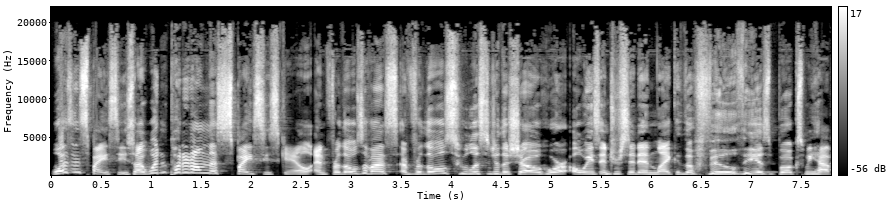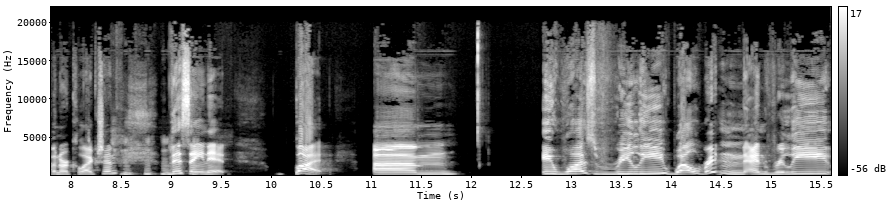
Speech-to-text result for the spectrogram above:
wasn't spicy. So I wouldn't put it on the spicy scale. And for those of us, uh, for those who listen to the show who are always interested in like the filthiest books we have in our collection, this ain't it. But um, it was really well written and really.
